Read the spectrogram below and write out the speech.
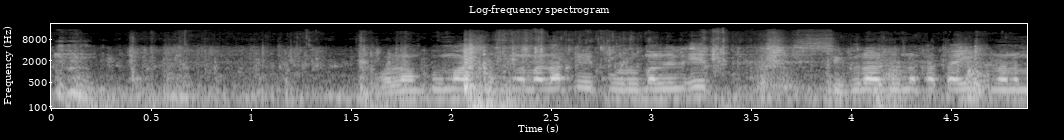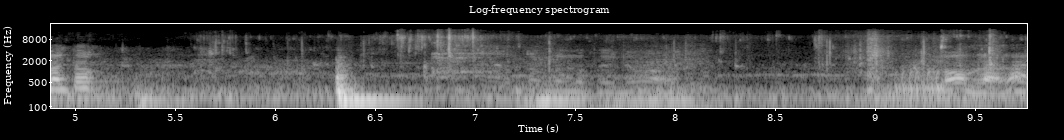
Walang pumasok na malaki, puro maliliit. Sigurado nakatayo na naman to. Wala na.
